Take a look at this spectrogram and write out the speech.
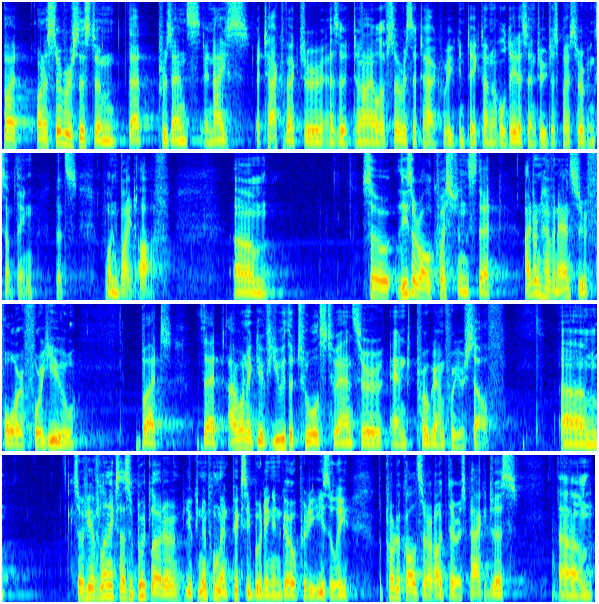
but on a server system, that presents a nice attack vector as a denial of service attack where you can take down a whole data center just by serving something that's one byte off. Um, so these are all questions that I don't have an answer for for you, but that I want to give you the tools to answer and program for yourself. Um, so if you have Linux as a bootloader, you can implement PXE booting and Go pretty easily. The protocols are out there as packages. Um,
